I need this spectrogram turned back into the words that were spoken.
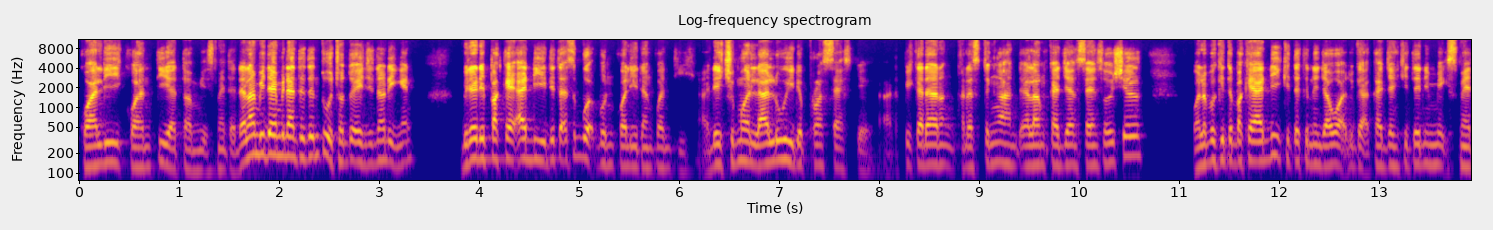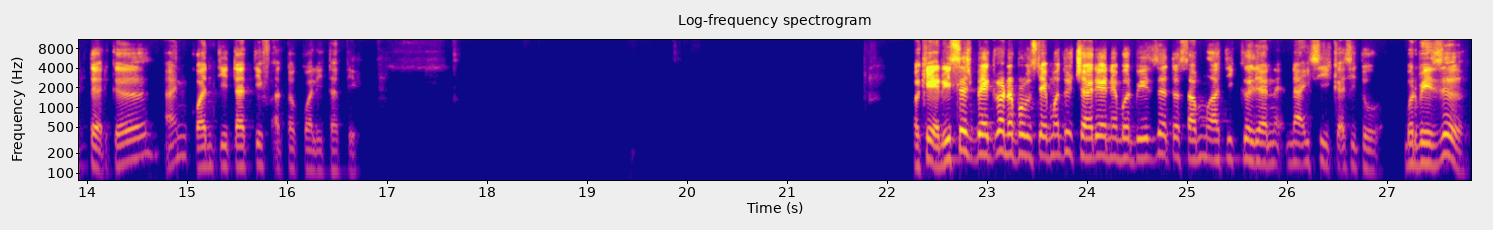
kuali kuanti atau mixed method dalam bidang-bidang tertentu contoh engineering kan bila dia pakai adi dia tak sebut pun kuali dan kuanti. Ha, dia cuma lalui the proses je. Ha, tapi kadang kadang setengah dalam kajian sains sosial walaupun kita pakai adi kita kena jawab juga kajian kita ni mixed method ke kan? Kuantitatif atau kualitatif. Okay, research background dan problem statement tu carian yang berbeza atau sama artikel yang nak isi kat situ? Berbeza.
